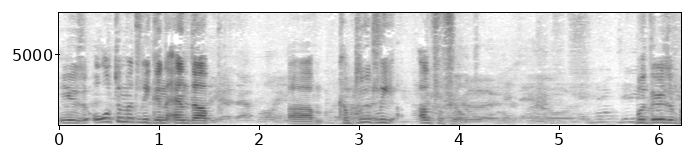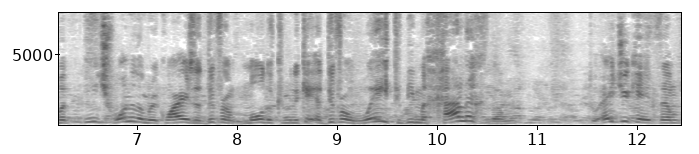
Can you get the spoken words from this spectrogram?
is ultimately going to end up um, completely unfulfilled. But there's but each one of them requires a different mode of communication, a different way to be mechanech them, to educate them,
